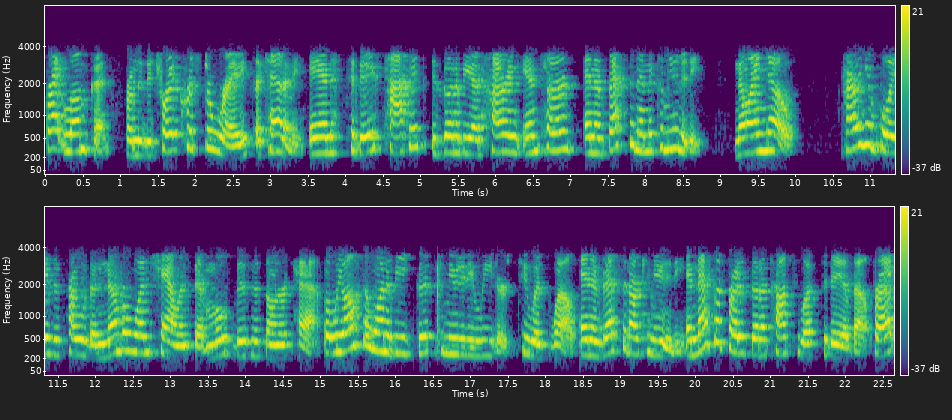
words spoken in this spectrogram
Fred Lumpkin from the Detroit Cristo Rey Academy. And today's topic is going to be on hiring interns and investing in the community. Now, I know Hiring employees is probably the number one challenge that most business owners have. But we also want to be good community leaders too as well and invest in our community. And that's what Fred is going to talk to us today about. Fred,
